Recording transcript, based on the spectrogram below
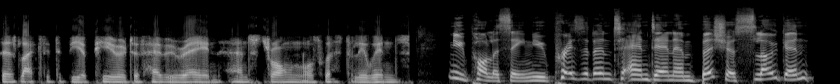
there's likely to be a period of heavy rain and strong northwesterly winds. New policy, new president, and an ambitious slogan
